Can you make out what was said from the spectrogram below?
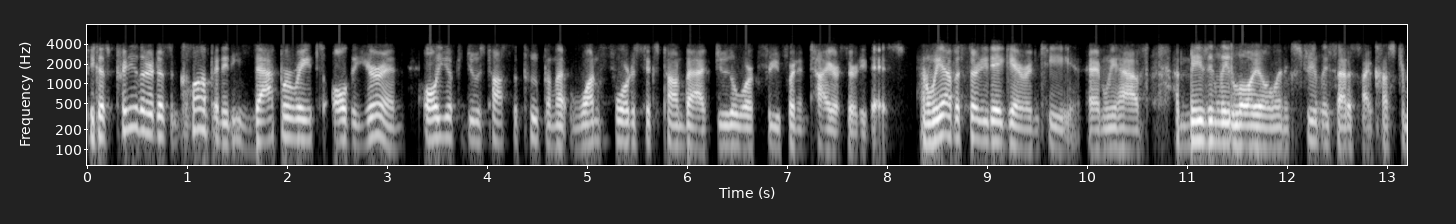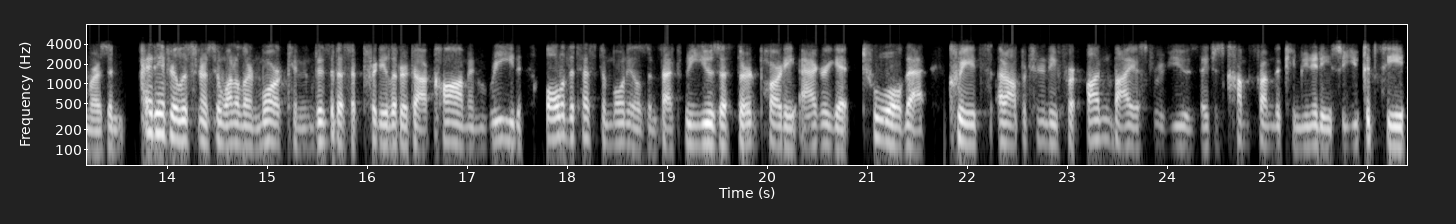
because pretty litter doesn't clump and it evaporates all the urine. All you have to do is toss the poop and let one four to six pound bag do the work for you for an entire 30 days. And we have a 30 day guarantee and we have amazingly loyal and extremely satisfied customers. And any of your listeners who want to learn more can visit us at prettylitter.com and read all of the testimonials. In fact, we use a third party aggregate tool that creates an opportunity for unbiased reviews. They just come from the community. So you could see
